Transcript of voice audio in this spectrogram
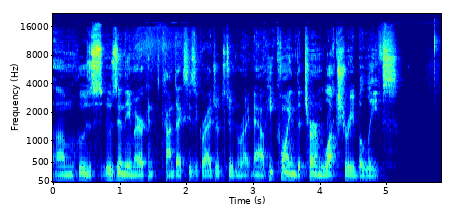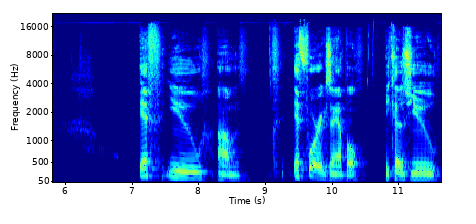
um, who's who's in the American context, he's a graduate student right now. He coined the term luxury beliefs. If you um, if, for example, because you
